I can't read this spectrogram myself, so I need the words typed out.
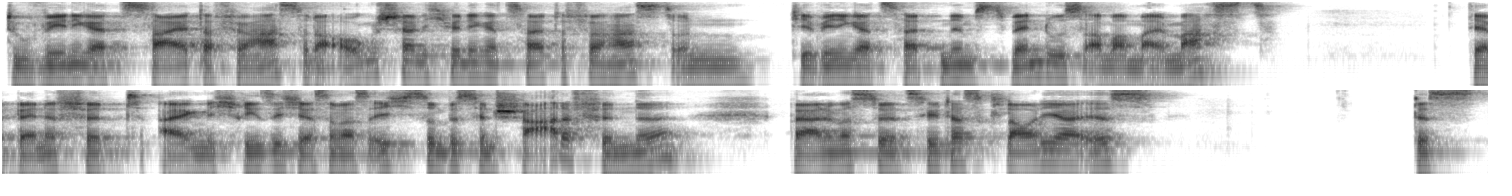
du weniger Zeit dafür hast oder augenscheinlich weniger Zeit dafür hast und dir weniger Zeit nimmst, wenn du es aber mal machst der Benefit eigentlich riesig ist. Und was ich so ein bisschen schade finde, bei allem, was du erzählt hast, Claudia, ist, dass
